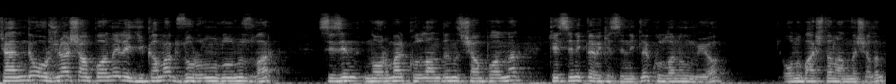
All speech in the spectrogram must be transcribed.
kendi orijinal şampuanıyla yıkamak zorunluluğunuz var. Sizin normal kullandığınız şampuanlar kesinlikle ve kesinlikle kullanılmıyor. Onu baştan anlaşalım.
